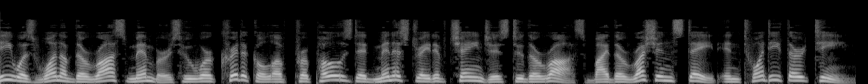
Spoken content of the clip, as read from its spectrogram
He was one of the RAS members who were critical of proposed administrative changes to the RAS by the Russian state in 2013,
